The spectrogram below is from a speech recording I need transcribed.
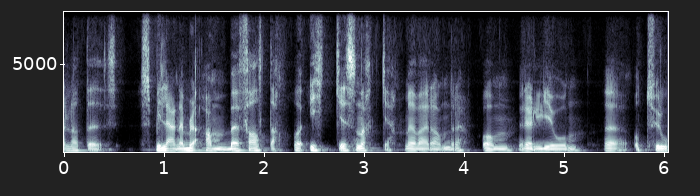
eller at det, spillerne ble anbefalt da, å ikke snakke med hverandre om religion uh, og tro.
